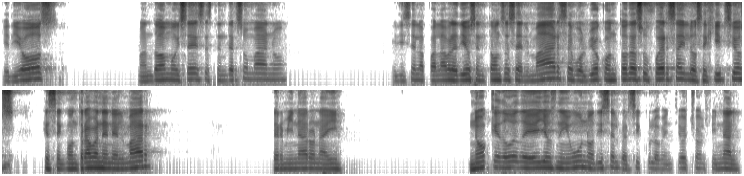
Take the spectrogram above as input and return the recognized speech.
que Dios mandó a Moisés extender su mano, y dice la palabra de Dios, entonces el mar se volvió con toda su fuerza y los egipcios que se encontraban en el mar terminaron ahí. No quedó de ellos ni uno, dice el versículo 28 al final.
